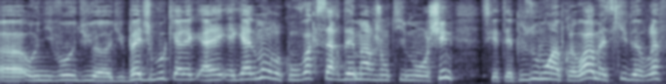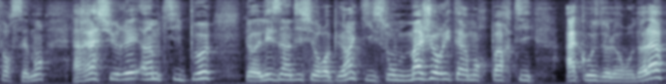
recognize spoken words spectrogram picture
euh, au niveau du, euh, du benchbook également, donc on voit que ça redémarre gentiment en Chine, ce qui était plus ou moins à prévoir, mais ce qui devrait forcément rassurer un petit peu euh, les indices européens qui sont majoritairement repartis à cause de l'euro-dollar,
